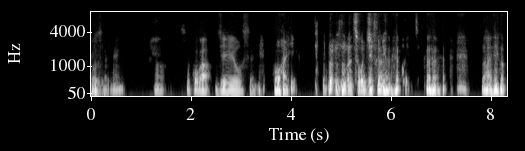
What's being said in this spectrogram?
そうですよね。まあ、そこが重要ですよね。終わり。う んまあ、そこ重要。まあでも、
